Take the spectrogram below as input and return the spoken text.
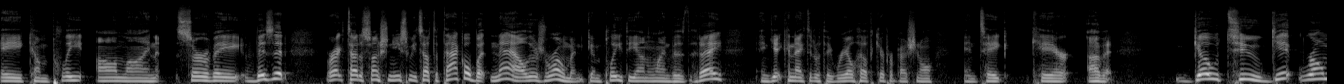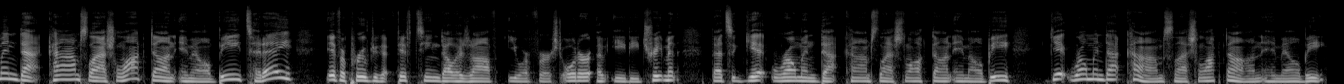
a complete online survey visit. Erectile dysfunction used to be tough to tackle, but now there's Roman. Complete the online visit today and get connected with a real healthcare professional and take care of it. Go to getroman.com slash lockedonmlb today. If approved, you get $15 off your first order of ED treatment. That's getroman.com slash lockedonmlb. Getroman.com slash lockedonmlb.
